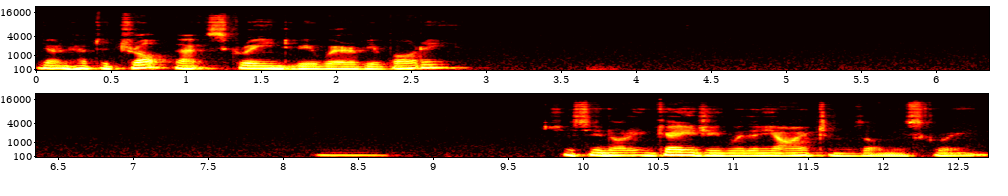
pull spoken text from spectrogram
You don't have to drop that screen to be aware of your body. Just you're not engaging with any items on the screen.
